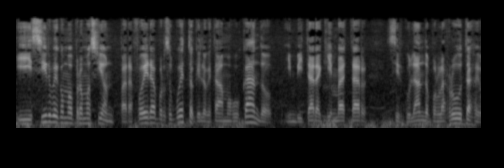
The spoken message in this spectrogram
y sirve como promoción para afuera, por supuesto, que es lo que estábamos buscando, invitar a quien va a estar circulando por las rutas eh,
